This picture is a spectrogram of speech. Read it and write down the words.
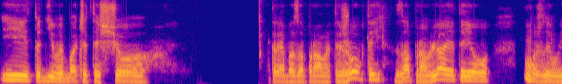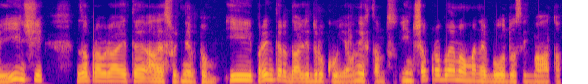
І тоді ви бачите, що треба заправити жовтий, заправляєте його, ну, можливо, і інші заправляєте, але суть не в тому. І принтер далі друкує. У них там інша проблема. У мене було досить багато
